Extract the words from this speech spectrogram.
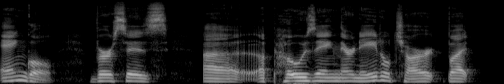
angle versus uh, opposing their natal chart, but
